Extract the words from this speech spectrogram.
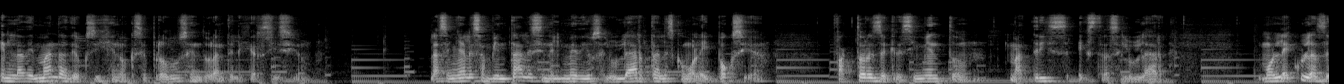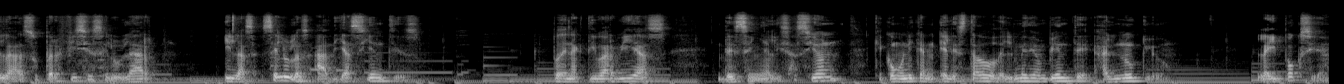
en la demanda de oxígeno que se producen durante el ejercicio. Las señales ambientales en el medio celular, tales como la hipoxia, factores de crecimiento, matriz extracelular, moléculas de la superficie celular, y las células adyacentes pueden activar vías de señalización que comunican el estado del medio ambiente al núcleo. La hipoxia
